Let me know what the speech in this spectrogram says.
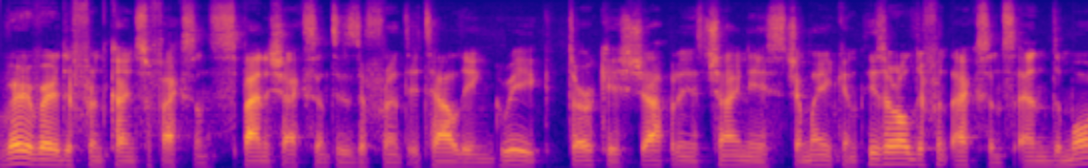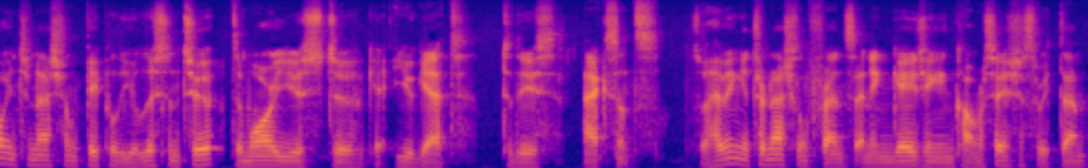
very, very different kinds of accents. Spanish accent is different, Italian, Greek, Turkish, Japanese, Chinese, Jamaican. These are all different accents, and the more international people you listen to, the more used to get, you get to these accents. So having international friends and engaging in conversations with them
